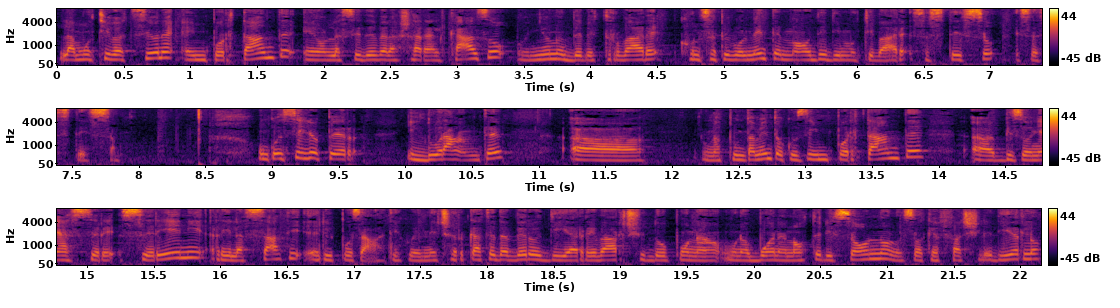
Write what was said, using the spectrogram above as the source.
la motivazione è importante e non la si deve lasciare al caso, ognuno deve trovare consapevolmente modi di motivare fare se stesso e se stessa. Un consiglio per il durante, uh, un appuntamento così importante uh, bisogna essere sereni, rilassati e riposati, quindi cercate davvero di arrivarci dopo una, una buona notte di sonno, lo so che è facile dirlo,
